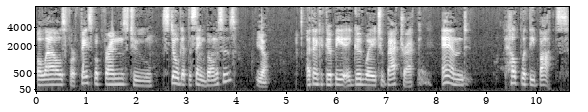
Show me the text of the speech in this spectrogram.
allows for Facebook friends to still get the same bonuses, Yeah. I think it could be a good way to backtrack and help with the bots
